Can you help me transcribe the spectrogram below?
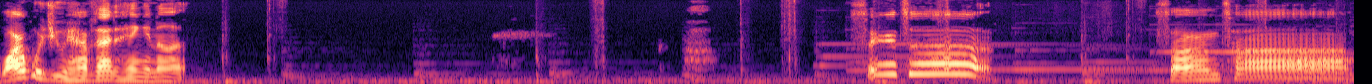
Why would you have that hanging up? Santa! Santa!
